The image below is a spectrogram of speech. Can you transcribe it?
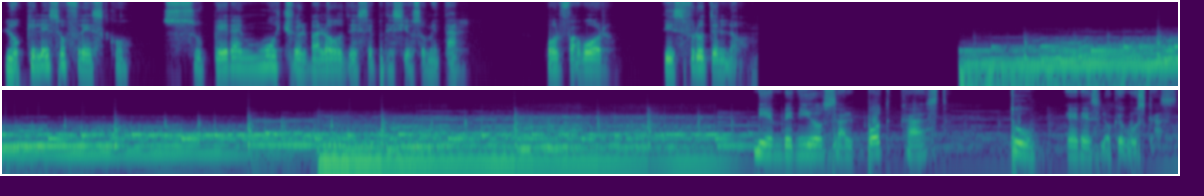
lo que les ofrezco supera en mucho el valor de ese precioso metal. Por favor, disfrútenlo. Bienvenidos al podcast Tú eres lo que buscas.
